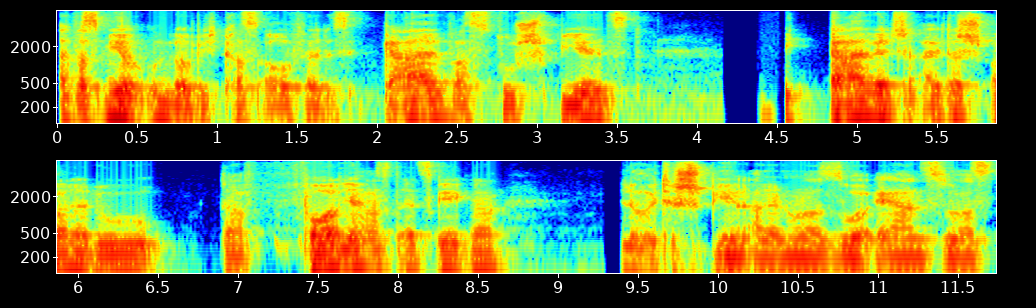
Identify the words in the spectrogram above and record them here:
was mir unglaublich krass auffällt, ist, egal was du spielst, egal welche Altersspanne du da vor dir hast als Gegner, Leute spielen alle nur so ernst, sowas.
